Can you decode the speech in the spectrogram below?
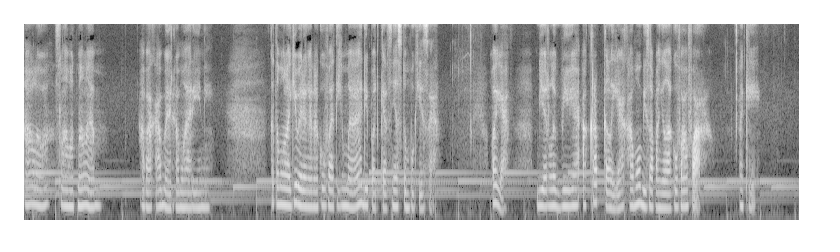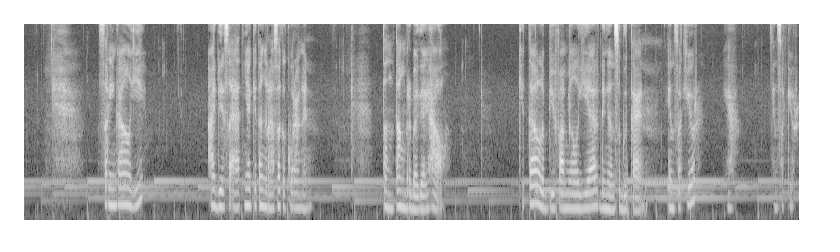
Halo, selamat malam. Apa kabar kamu hari ini? Ketemu lagi barengan aku Fatima di podcastnya Setumpu Kisah. Oh ya, biar lebih akrab kali ya, kamu bisa panggil aku Fafa. Oke. Okay. Seringkali ada saatnya kita ngerasa kekurangan tentang berbagai hal. Kita lebih familiar dengan sebutan insecure, ya, insecure.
